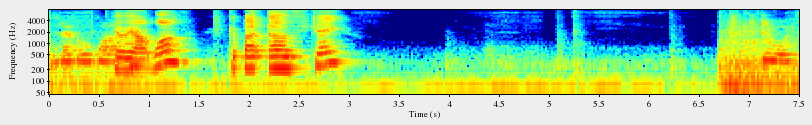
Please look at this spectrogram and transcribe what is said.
Level one. Here we are one. Go back down to G. Doors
